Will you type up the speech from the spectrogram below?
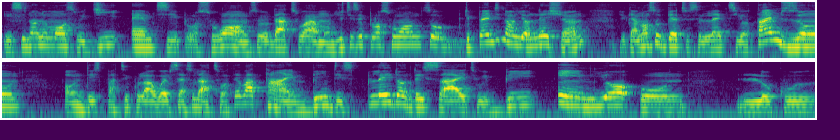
is synonymous with GMT plus one so that's why I'm on UTC plus one. So depending on your nation you can also get to select your time zone on this particular website so that whatever time being displayed on this site will be in your own local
